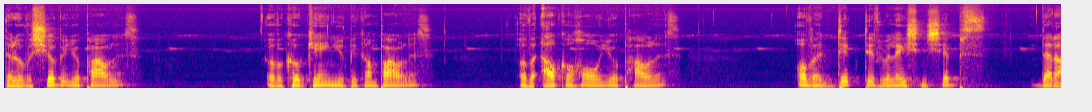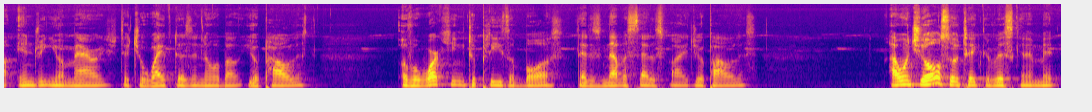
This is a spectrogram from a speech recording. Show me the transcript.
that over sugar you're powerless, over cocaine you've become powerless, over alcohol you're powerless, over addictive relationships that are injuring your marriage that your wife doesn't know about, you're powerless, over working to please a boss that is never satisfied, you're powerless. I want you also to take the risk and admit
